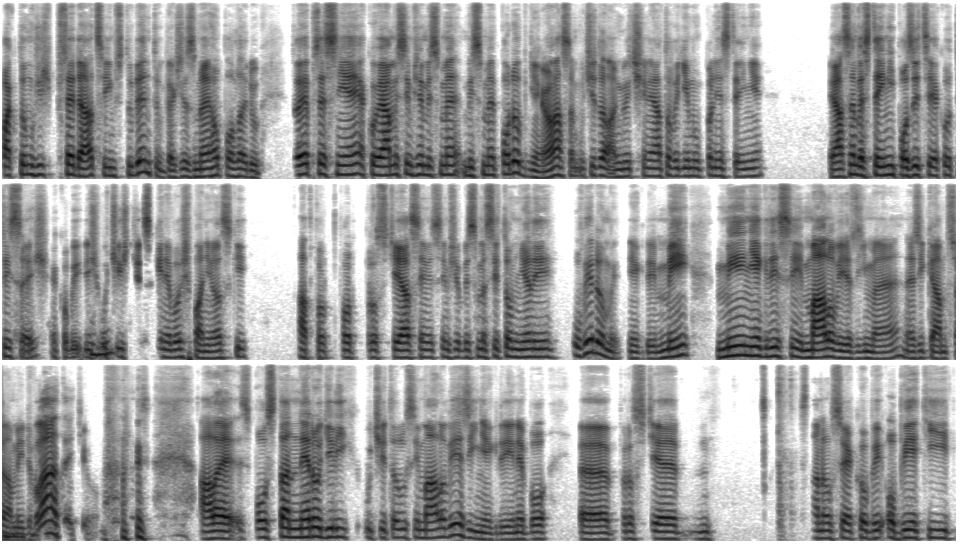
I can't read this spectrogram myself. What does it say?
pak to můžeš předat svým studentům, takže z mého pohledu. To je přesně, jako já myslím, že my jsme, my jsme podobně, jo? já jsem učitel angličtiny, já to vidím úplně stejně. Já jsem ve stejné pozici, jako ty seš, jakoby, když mm-hmm. učíš česky nebo španělsky, a pro, pro, prostě já si myslím, že bychom si to měli uvědomit někdy. My, my někdy si málo věříme, neříkám třeba my mhm. dva teď, jo, ale spousta nerodilých učitelů si málo věří někdy, nebo uh, prostě stanou se jakoby obětí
